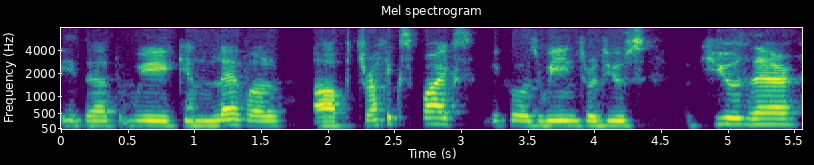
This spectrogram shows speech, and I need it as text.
is that we can level up traffic spikes because we introduce a queue there.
